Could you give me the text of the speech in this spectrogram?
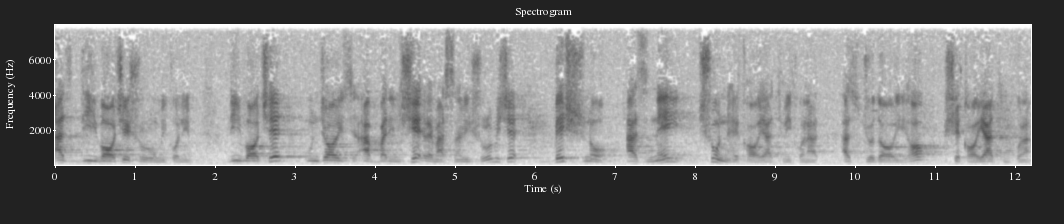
از دیواچه شروع می‌کنیم. دیواچه اونجا اولین شعر مصنوی شروع میشه. بشنو از نی چون حکایت می‌کند. از جدایی ها شکایت می‌کنم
